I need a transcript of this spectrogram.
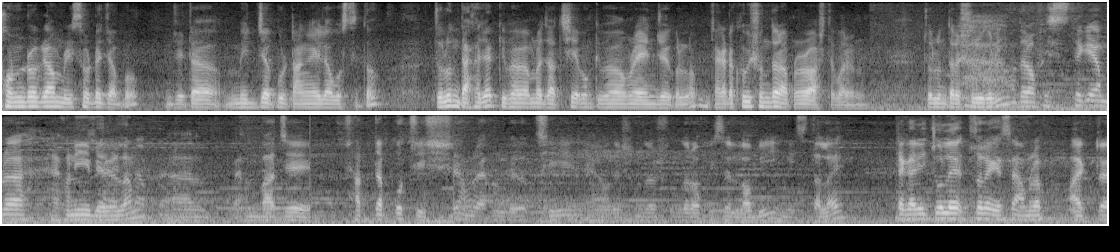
খন্ডগ্রাম রিসোর্টে যাব যেটা মির্জাপুর টাঙ্গাইলে অবস্থিত। চলুন দেখা যাক কীভাবে আমরা যাচ্ছি এবং কীভাবে আমরা এনজয় করলাম। জায়গাটা খুবই সুন্দর আপনারাও আসতে পারেন। চলুন তাহলে শুরু করি। আমাদের অফিস থেকে আমরা এখনই বের হলাম। এখন বাজে সাতটা পঁচিশ। আমরা এখন বেরোচ্ছি আমাদের সুন্দর সুন্দর অফিসের লবি নিচতলায়। একটা গাড়ি চলে চলে গেছে আমরা আরেকটা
